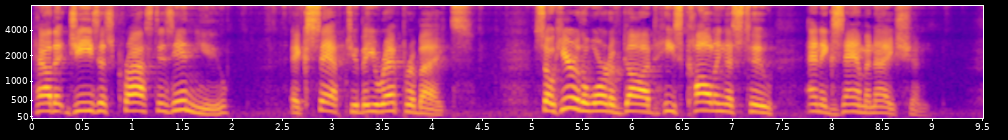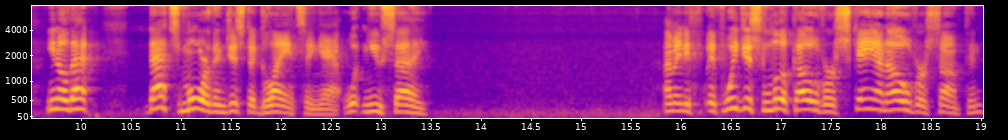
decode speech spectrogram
how that Jesus Christ is in you, except you be reprobates. So here the word of God, he's calling us to an examination. You know that that's more than just a glancing at, wouldn't you say? I mean, if, if we just look over, scan over something,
